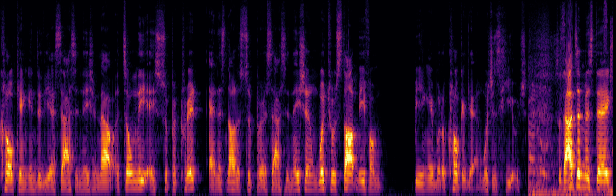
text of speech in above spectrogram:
cloaking into the assassination now, it's only a super crit and it's not a super assassination, which will stop me from being able to cloak again, which is huge. So that's a mistake.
